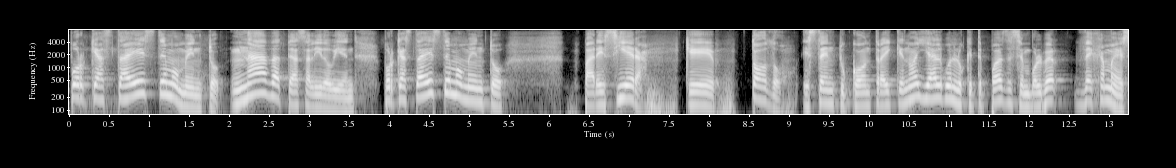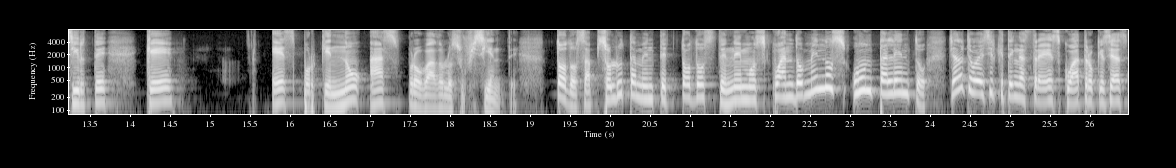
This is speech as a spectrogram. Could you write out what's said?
porque hasta este momento nada te ha salido bien, porque hasta este momento pareciera que todo está en tu contra y que no hay algo en lo que te puedas desenvolver, déjame decirte que es porque no has probado lo suficiente todos, absolutamente todos tenemos cuando menos un talento. Ya no te voy a decir que tengas tres, cuatro, que seas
